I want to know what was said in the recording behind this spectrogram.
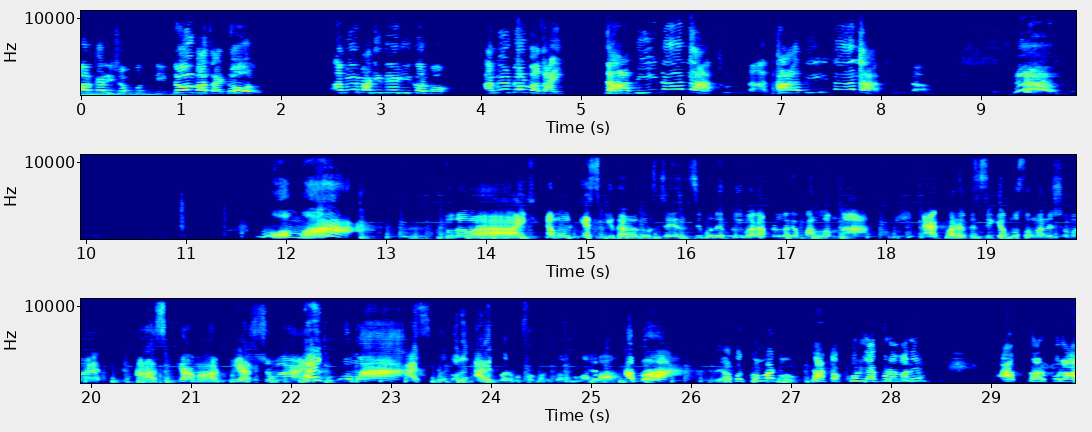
সরকারি সম্পত্তি ডোল বাজায় ডোল আমি আর বাকি দিয়ে কি করব? আমিও ডোল বাজাই। দাদি না না থুন্না দাদি না না থুন্না। ও মা! ভাই এমন কেস কি ধারা ধরছেন জীবনে দুইবার আপনার লগে পারলাম না। একবার হইতে শিখে মুসলমানের সময় আর আজকে আমার বিয়ার সময়। ও মা! আজকে তোরে আরেকবার মুসলমান করব আব্বা। আব্বা! এতক্ষণ লাগল? এতক্ষণ লাগবো না মানে আপনার পোলা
